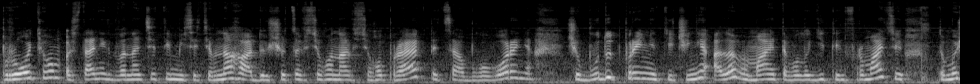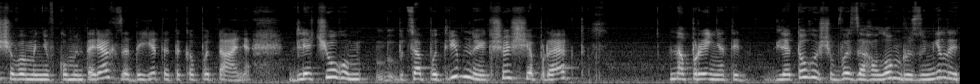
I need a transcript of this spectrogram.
протягом останніх 12 місяців. Нагадую, що це всього-навсього проекти, це обговорення, чи будуть прийняті чи ні, але ви маєте володіти інформацією, тому що ви мені в коментарях задаєте таке питання. Для чого це потрібно, якщо ще проект на прийняти для того, щоб ви загалом розуміли,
